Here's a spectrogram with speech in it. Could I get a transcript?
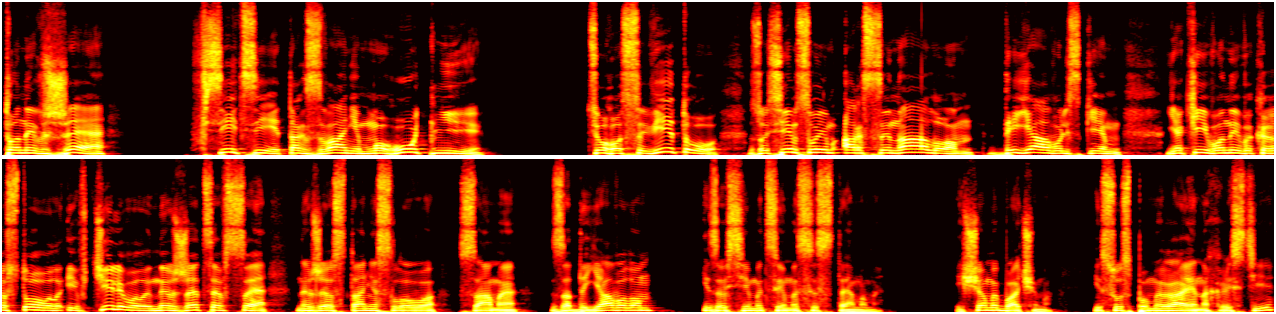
то невже всі ці так звані могутні цього світу з усім своїм арсеналом диявольським, який вони використовували і втілювали, невже це все? Невже останнє слово саме за дияволом і за всіми цими системами? І що ми бачимо? Ісус помирає на Христі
